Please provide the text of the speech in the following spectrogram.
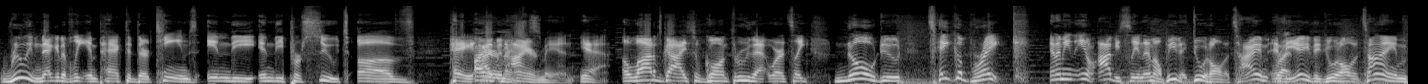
really negatively impacted their teams in the in the pursuit of hey, I'm an. Iron Man. Yeah. A lot of guys have gone through that where it's like, no, dude, take a break. And I mean, you know, obviously in MLB they do it all the time. NBA Right. they do it all the time.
